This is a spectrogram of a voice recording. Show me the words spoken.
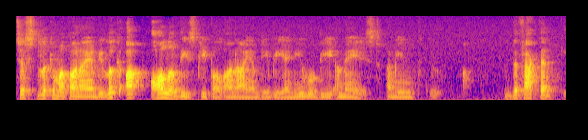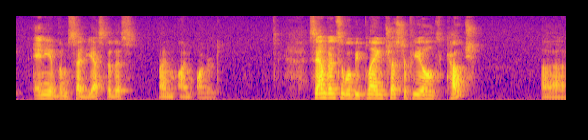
just look him up on IMDb. Look up all of these people on IMDb, and you will be amazed. I mean, the fact that any of them said yes to this, I'm I'm honored. Sam Vincent will be playing Chesterfield Couch, uh,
